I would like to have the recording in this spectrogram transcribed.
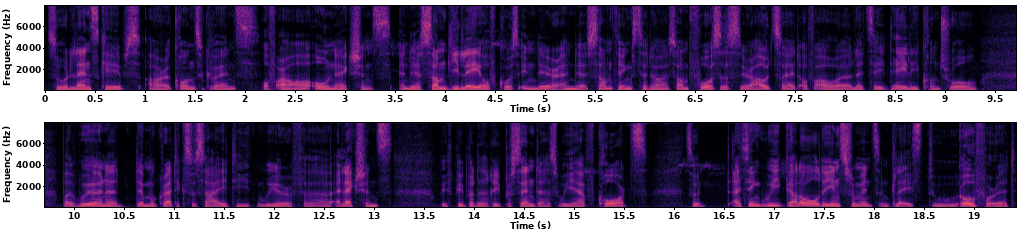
So landscapes are a consequence of our own actions, and there's some delay, of course, in there, and there's some things that are some forces that are outside of our, let's say, daily control. But we're in a democratic society. We have uh, elections, we have people that represent us, we have courts. So I think we got all the instruments in place to go for it.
